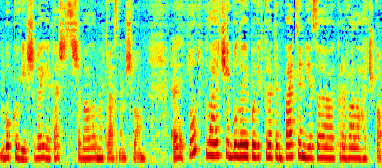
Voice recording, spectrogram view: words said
бокові шви я теж зшивала матрасним швом. Е, Тут плечі були по відкритим петлям, я закривала гачком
